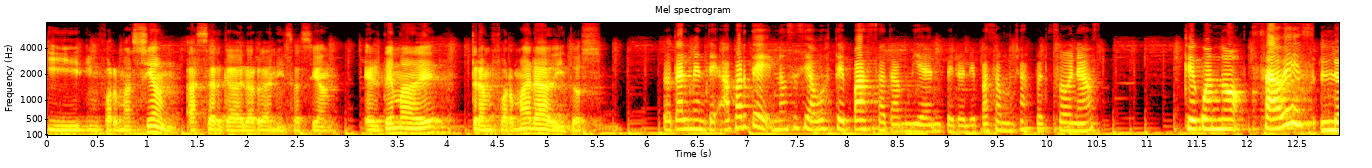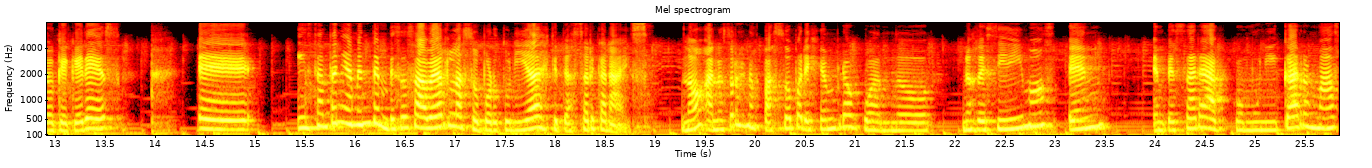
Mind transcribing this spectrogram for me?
información acerca de la organización. El tema de transformar hábitos. Totalmente. Aparte, no sé si a vos te pasa también, pero le pasa a muchas personas, que cuando sabes lo que querés, eh, instantáneamente empezás a ver las oportunidades que te acercan a eso, ¿no? A nosotros nos pasó, por ejemplo, cuando nos decidimos en empezar a comunicar más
